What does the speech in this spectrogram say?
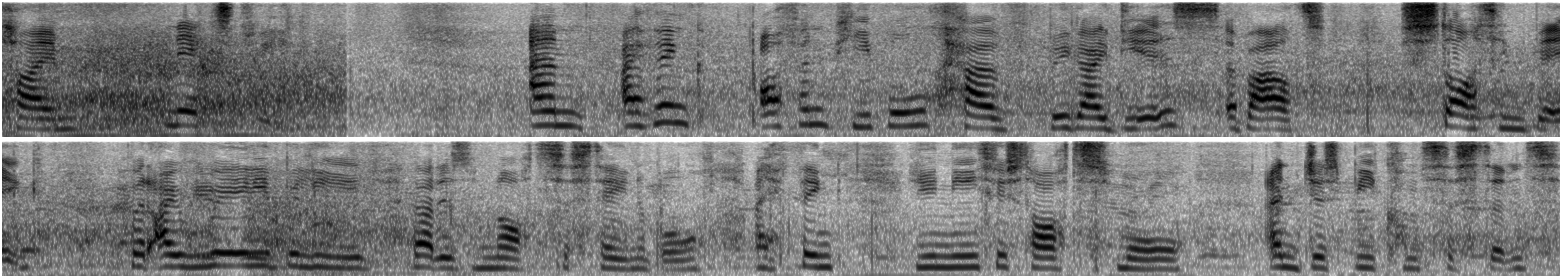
time next week. And I think often people have big ideas about starting big, but I really believe that is not sustainable. I think you need to start small and just be consistent.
